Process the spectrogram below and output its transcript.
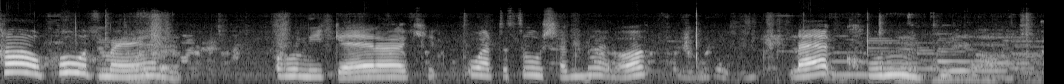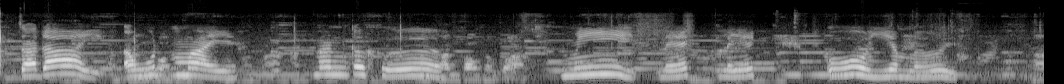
ข้าวพูดแมน โอ้นี่แกนะคิดว่าจะสู้ฉันได้เหรอ และคุณ จะได้อาวุธใหม่ นั่นก็คือ มีเล็กเล็ก โอ้ เยี่ยมเลย ใช่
